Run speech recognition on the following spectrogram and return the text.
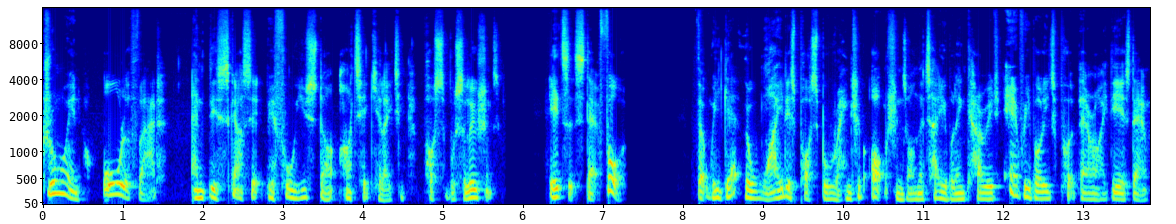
Draw in all of that and discuss it before you start articulating possible solutions. It's at step four that we get the widest possible range of options on the table, encourage everybody to put their ideas down.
